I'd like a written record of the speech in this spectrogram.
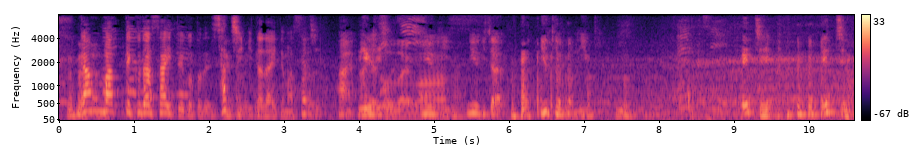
頑張ってくださいということで幸いただいてます。幸はい。みゆきありがとうございます。みゆきみゆきちゃうゆきの方ねゆき、エッチエッチなの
